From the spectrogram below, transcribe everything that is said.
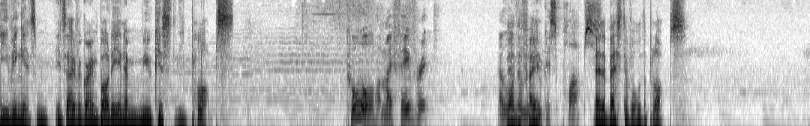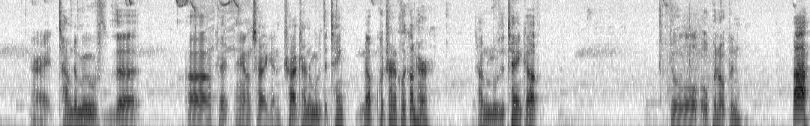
heaving its its overgrown body in a mucously plops. Cool. My favorite. I They're love the when mucus plops. They're the best of all the plops. All right, time to move the. Uh, okay, hang on. Try again. Try trying to move the tank. Nope. Quit trying to click on her. Time to move the tank up. Do a little open, open. Ah.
